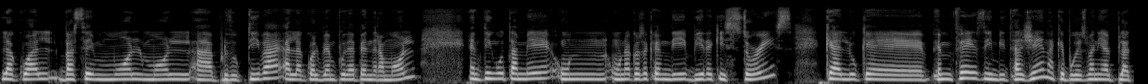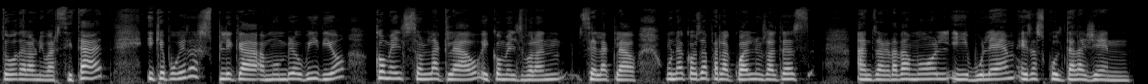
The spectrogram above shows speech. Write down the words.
la qual va ser molt, molt uh, productiva, en la qual vam poder aprendre molt. Hem tingut també un, una cosa que hem dit Vida Key Stories, que el que vam fer és invitar gent a que pogués venir al plató de la universitat i que pogués explicar amb un breu vídeo com ells són la clau i com ells volen ser la clau. Una cosa per la qual nosaltres ens agrada molt i volem és escoltar la gent.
